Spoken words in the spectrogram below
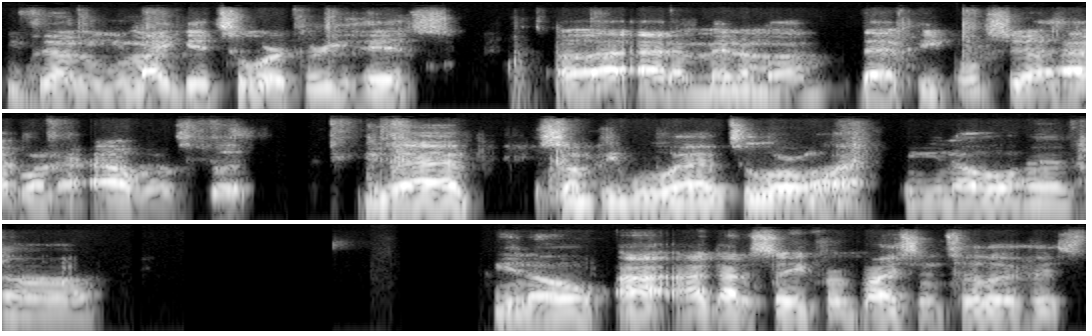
You feel me? You might get two or three hits uh, at a minimum that people should have on their albums, but you have some people who have two or one, you know, and um, you know, I, I gotta say for Bryson Tiller, his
